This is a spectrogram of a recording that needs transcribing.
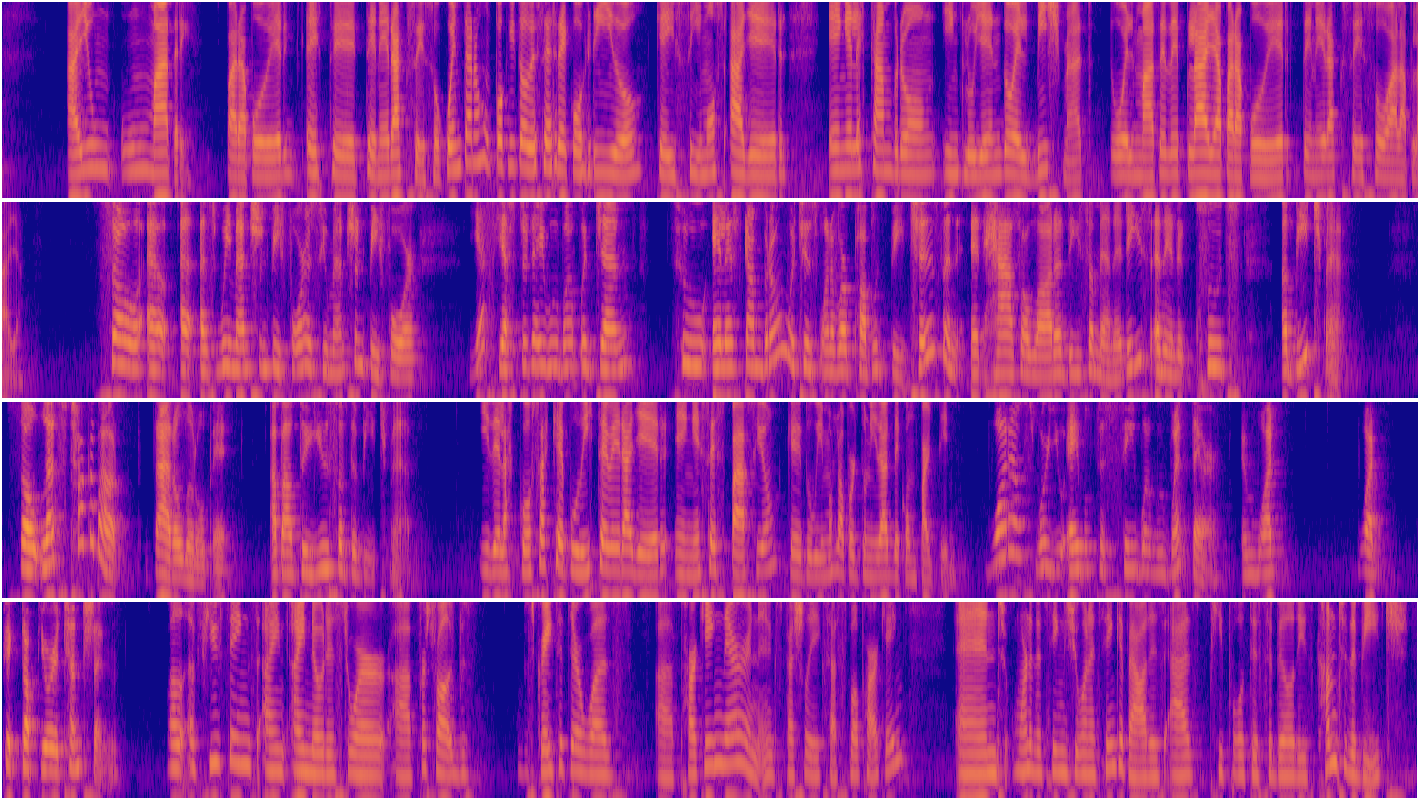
hay un, un matre para poder este, tener acceso. Cuéntanos un poquito de ese recorrido que hicimos ayer en el Escambrón, incluyendo el beach mat o el mate de playa para poder tener acceso a la playa. So, uh, uh, as we mentioned before, as you mentioned before, Yes, yesterday we went with Jen to El Escambrón, which is one of our public beaches, and it has a lot of these amenities and it includes a beach mat. So let's talk about that a little bit, about the use of the beach mat. Y de las cosas que pudiste ver ayer en ese espacio que tuvimos la oportunidad de compartir. What else were you able to see when we went there, and what what picked up your attention? Well, a few things I, I noticed were uh, first of all, it was it was great that there was uh, parking there and, and especially accessible parking. And one of the things you want to think about is as people with disabilities come to the beach,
